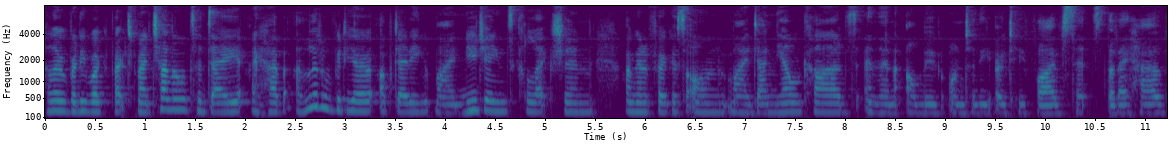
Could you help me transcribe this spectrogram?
Hello everybody, welcome back to my channel. Today I have a little video updating my New Jeans collection. I'm going to focus on my Danielle cards and then I'll move on to the OT5 sets that I have.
